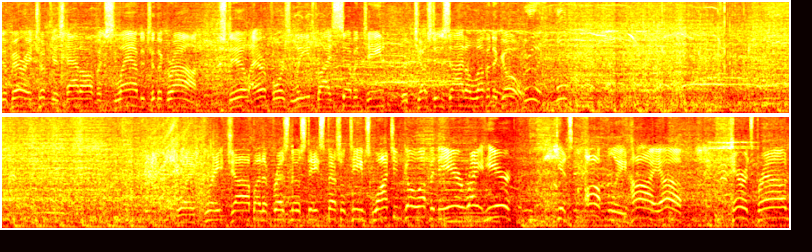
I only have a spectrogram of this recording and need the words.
DeBerry took his hat off and slammed it to the ground. Still, Air Force leads by 17 with just inside 11 to go. Boy, great job by the Fresno State special teams. Watch him go up in the air right here. Gets awfully high up. Terrence Brown,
